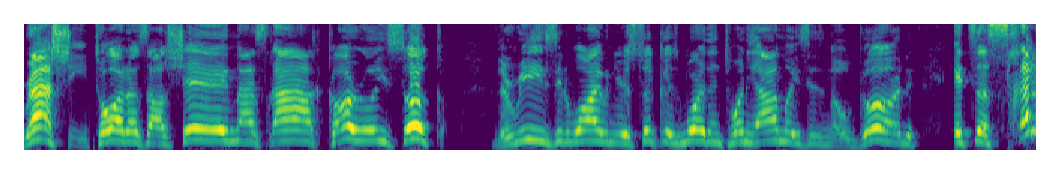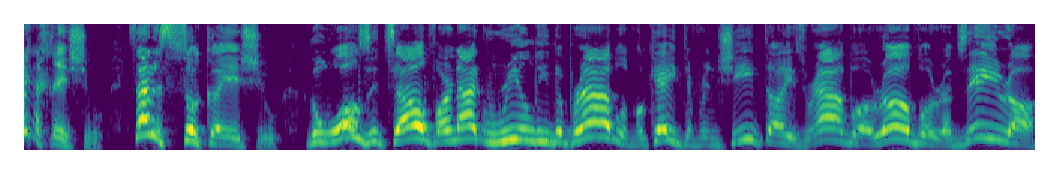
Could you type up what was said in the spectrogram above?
Rashi taught us al shem aschach karui sukkah. The reason why when your sukkah is more than 20 amos is no good, it's a schach issue. It's not a sukkah issue. The walls itself are not really the problem. Okay, different shitas, Rabba, Rava, Rav Zera,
